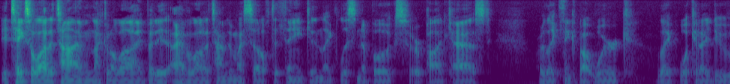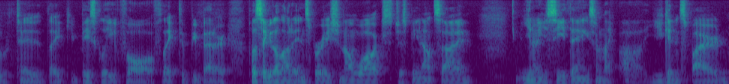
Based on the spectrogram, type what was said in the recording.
It takes a lot of time. I'm not gonna lie, but it, I have a lot of time to myself to think and like listen to books or podcast, or like think about work like what could i do to like basically evolve like to be better plus i get a lot of inspiration on walks just being outside you know you see things and i'm like oh you get inspired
